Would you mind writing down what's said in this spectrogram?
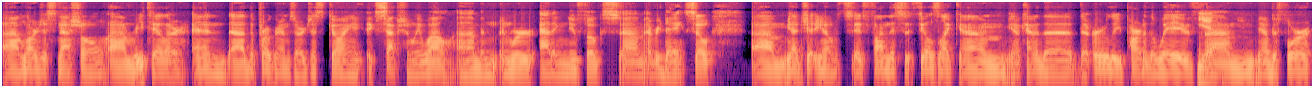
um, largest national um, retailer. And uh, the programs are just going exceptionally well, um, and, and we're adding new folks um, every day. So um, yeah, you know, it's, it's, fun. This it feels like um, you know, kind of the the early part of the wave. Yeah. Um, you know, before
